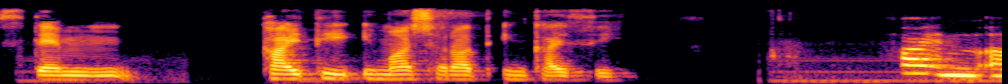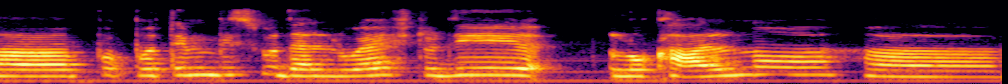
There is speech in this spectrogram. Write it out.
s tem, kaj ti imaš rad in kaj si fajn. Uh, po, potem v bistvu deluješ tudi lokalno, uh,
